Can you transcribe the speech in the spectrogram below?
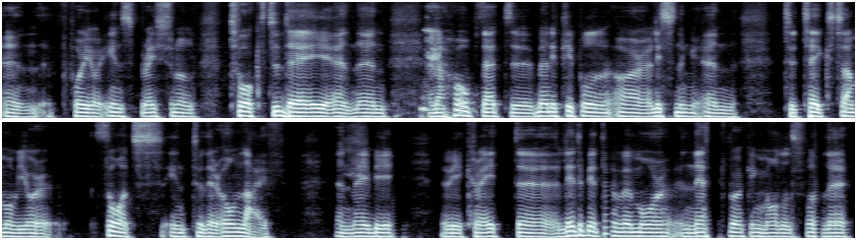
and for your inspirational talk today and and, and I hope that uh, many people are listening and to take some of your thoughts into their own life and maybe we create a little bit of a more networking models for the,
